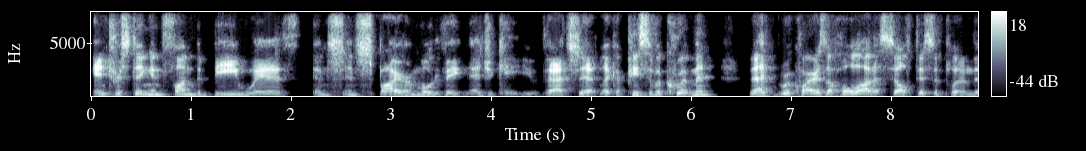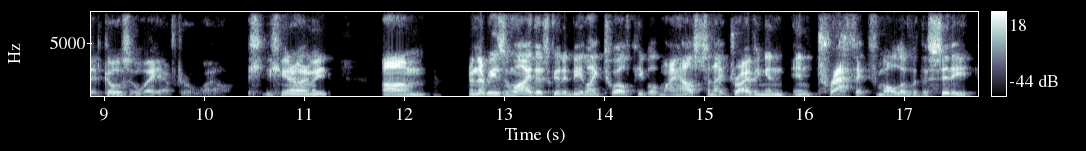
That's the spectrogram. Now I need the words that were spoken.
interesting and fun to be with and inspire, motivate, and educate you. That's it. Like a piece of equipment that requires a whole lot of self discipline that goes away after a while. you yeah. know what I mean? Um, and the reason why there's going to be like 12 people at my house tonight driving in in traffic from all over the city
